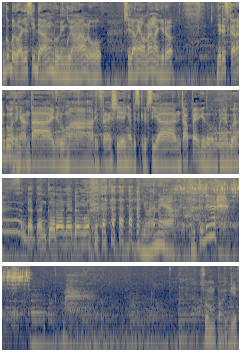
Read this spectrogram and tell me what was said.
Gue baru aja sidang dua minggu yang lalu. Sidangnya online lagi dok. Jadi sekarang gue masih nyantai di rumah refreshing habis skripsian. Capek gitu loh pokoknya gue angkatan corona dong lo gimana ya? Gitu deh. Sumpah Gif.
